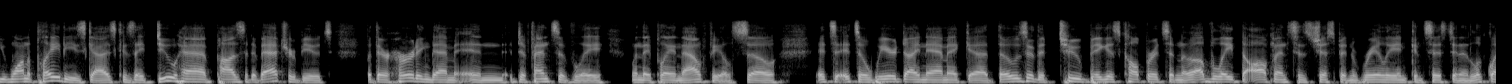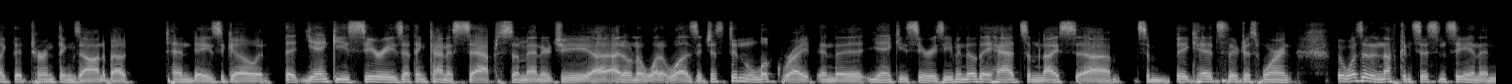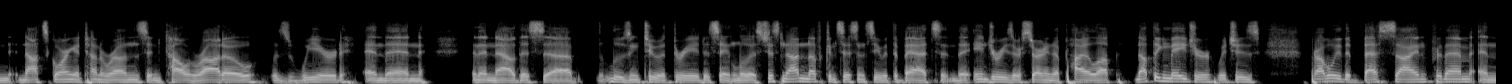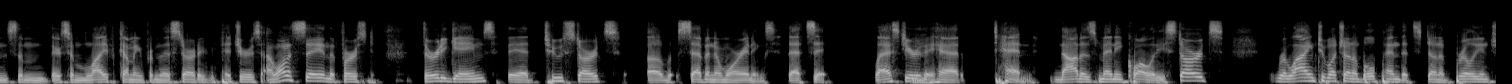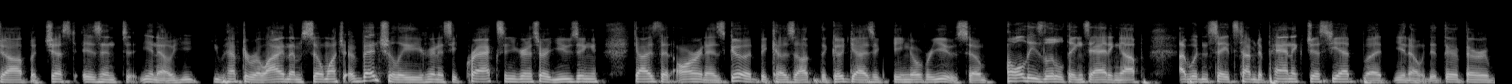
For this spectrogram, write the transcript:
you want to play these guys because they do have positive attributes, but they're hurting them in defensively when they play in the outfield. So it's it's a weird dynamic. Uh, those are the two biggest culprits, and of late the offense has just been really inconsistent. It looked like they turned things on about 10 days ago. And that Yankees series, I think, kind of sapped some energy. I, I, don't know what it was. It just didn't look right in the Yankees series, even though they had some nice, uh, some big hits. There just weren't, there wasn't enough consistency. And then not scoring a ton of runs in Colorado was weird. And then, and then now this uh, losing two or three to St. Louis, just not enough consistency with the bats, and the injuries are starting to pile up. Nothing major, which is probably the best sign for them. And some there's some life coming from the starting pitchers. I want to say in the first 30 games, they had two starts of seven or more innings. That's it. Last year, mm. they had 10, not as many quality starts relying too much on a bullpen that's done a brilliant job, but just isn't, you know, you, you have to rely on them so much. Eventually, you're going to see cracks and you're going to start using guys that aren't as good because uh, the good guys are being overused. So all these little things adding up. I wouldn't say it's time to panic just yet, but, you know, they're, they're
